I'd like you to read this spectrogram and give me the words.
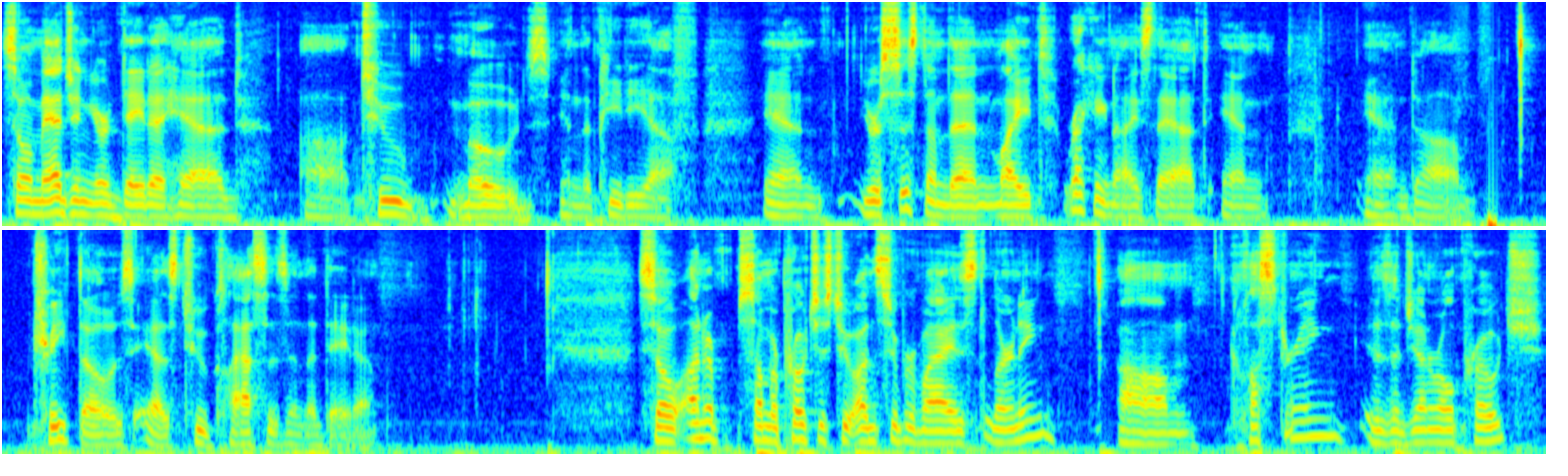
So imagine your data had uh, two modes in the PDF and your system then might recognize that and and um, treat those as two classes in the data. So under some approaches to unsupervised learning, um, Clustering is a general approach,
